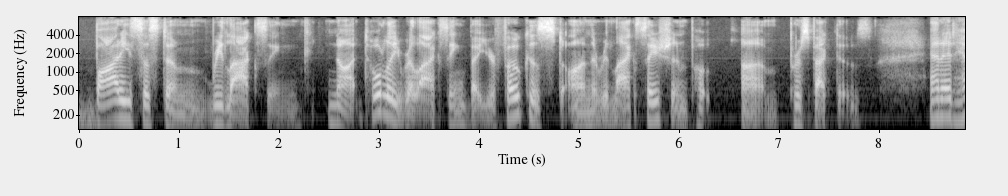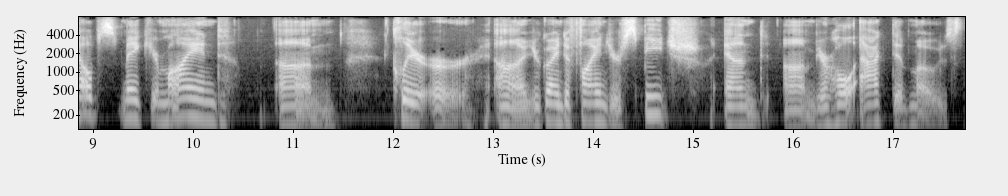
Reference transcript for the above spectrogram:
body system relaxing, not totally relaxing, but you're focused on the relaxation po- um, perspectives, and it helps make your mind um, clearer. Uh, you're going to find your speech and um, your whole active modes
